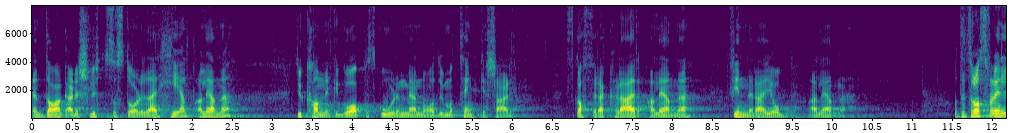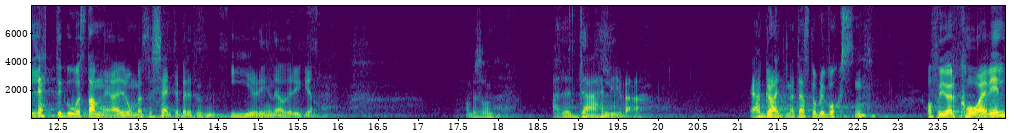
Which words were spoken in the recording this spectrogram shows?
En dag er det slutt, så står du der helt alene. Du kan ikke gå på skolen mer nå, du må tenke sjæl. Skaffe deg klær alene, finne deg jobb alene. Og Til tross for den lette, gode stemninga i rommet så kjente jeg bare en sånn iling nedover ryggen. Og bare sånn Er det der livet er? Jeg har gledet meg til jeg skal bli voksen og få gjøre hva jeg vil.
